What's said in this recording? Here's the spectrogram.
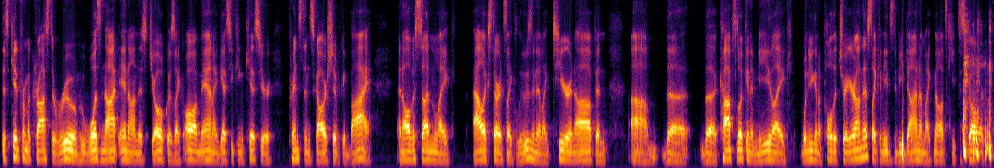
this kid from across the room who was not in on this joke was like, oh man, I guess you can kiss your Princeton scholarship goodbye. And all of a sudden, like Alex starts like losing it, like tearing up, and um, the the cops looking at me like, when are you gonna pull the trigger on this? Like it needs to be done. I'm like, no, let's keep this going.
